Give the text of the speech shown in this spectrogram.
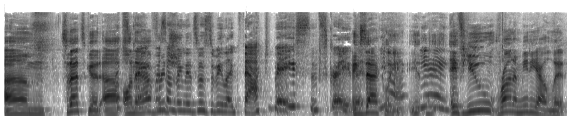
Um, so that's good. Uh, That's on average, for something that's supposed to be like fact based, it's great. Exactly. Yeah, yay. If you run a media outlet,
